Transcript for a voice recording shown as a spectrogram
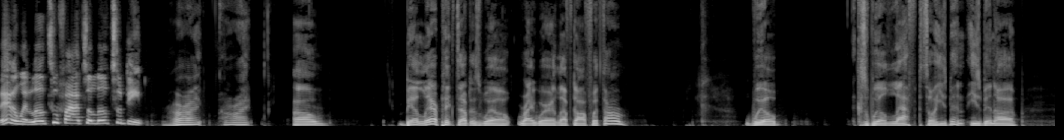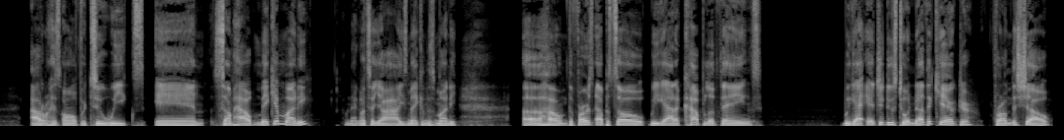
They done went a little too far to a little too deep. All right, all right. Um, Bel Air picked up as well, right where it left off with um Will, because Will left, so he's been he's been uh out on his own for two weeks and somehow making money. I'm not to tell y'all how he's making this money. Um, the first episode, we got a couple of things. We got introduced to another character from the show,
